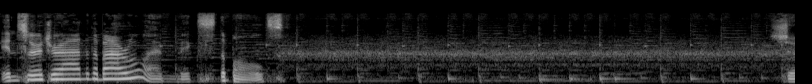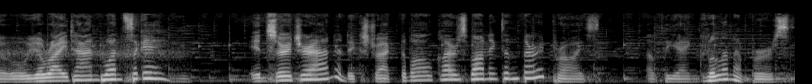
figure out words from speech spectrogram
Insert your hand in the barrel and mix the balls. Show your right hand once again. Insert your hand and extract the ball corresponding to the third prize of the Anguilla numbers.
